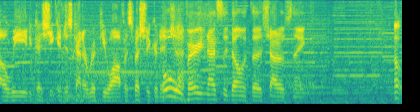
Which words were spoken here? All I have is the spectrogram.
a lead because she can just kind of rip you off, especially Greninja. Oh, very nicely done with the Shadow Sneak. Oh,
